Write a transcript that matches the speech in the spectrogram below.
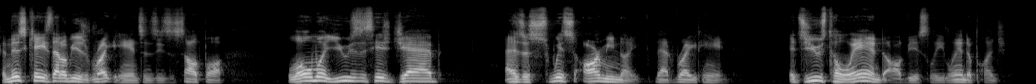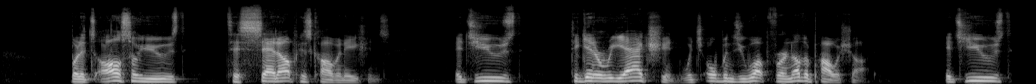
In this case, that'll be his right hand since he's a southpaw. Loma uses his jab as a Swiss Army knife, that right hand. It's used to land, obviously, land a punch, but it's also used to set up his combinations. It's used to get a reaction, which opens you up for another power shot. It's used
